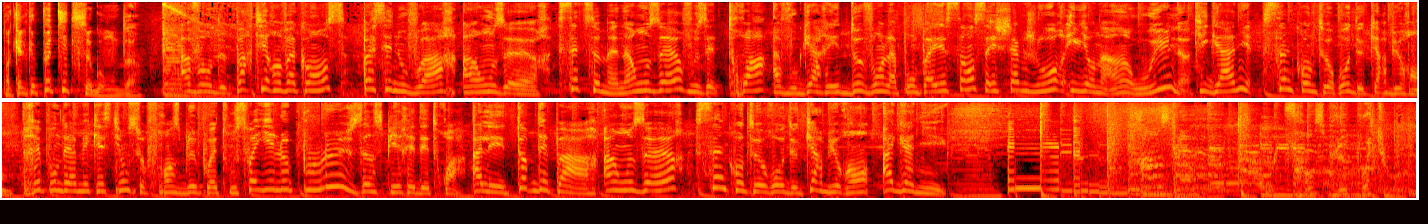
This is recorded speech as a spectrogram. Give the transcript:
dans quelques petites secondes. Avant de partir en vacances, passez nous voir à 11h. Cette semaine à 11h, vous êtes trois à vous garer devant la pompe à essence et chaque jour, il y en a un ou une qui gagne 50 euros de carburant. Répondez à mes questions sur France Bleu Poitou. Soyez le plus inspiré des trois. Allez, top départ à 11h, 50 euros de carburant à gagner. France Bleu Poitou. –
